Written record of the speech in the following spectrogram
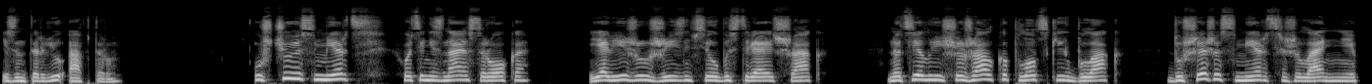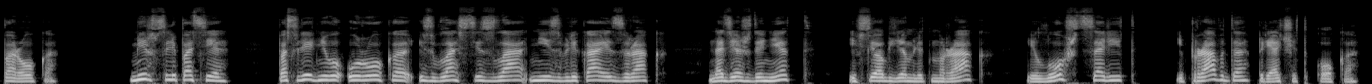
Из интервью автору. Уж чую смерть, хоть и не знаю срока, я вижу, жизнь все убыстряет шаг, но телу еще жалко плотских благ, душе же смерть желание порока. Мир в слепоте, последнего урока из власти зла не извлекает зрак, надежды нет, и все объемлет мрак, и ложь царит, и правда прячет око.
